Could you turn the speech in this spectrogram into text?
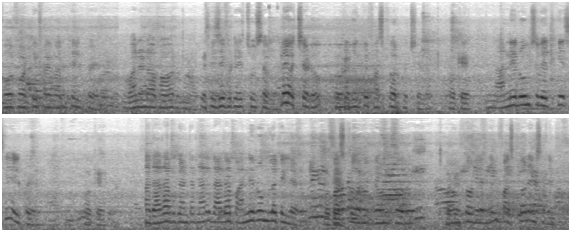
ఫోర్ ఫార్టీ ఫైవ్ వరకు వెళ్ళిపోయాడు. One and half hour CC footage చూసాడు అప్పుడే వచ్చాడు. దుంకి ఫస్ట్ ఫ్లోర్కి వచ్చాడు. ఓకే. అన్ని రూమ్స్ వెతికేసి వెళ్ళిపోయాడు. ఓకే. దాదాపు గంటన్నర దాదాపు అన్ని రూమ్లోకి వెళ్ళాడు. First floor ground floor first floor and second floor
